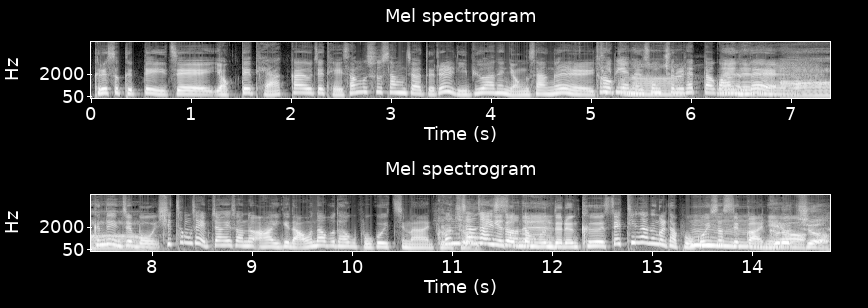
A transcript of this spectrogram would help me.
그래서 그때 이제 역대 대학가요제 대상 수상자들을 리뷰하는 영상을 틀었구나. TV에는 송출을 했다고 네네네. 하는데 아. 근데 이제 뭐 시청자 입장에서는 아 이게 나오나 보다 하고 보고 있지만 그렇죠. 현장에 있었던. 분들은 그 세팅하는 걸 다 보고 음. 있었을 거 아니에요. 그렇죠.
